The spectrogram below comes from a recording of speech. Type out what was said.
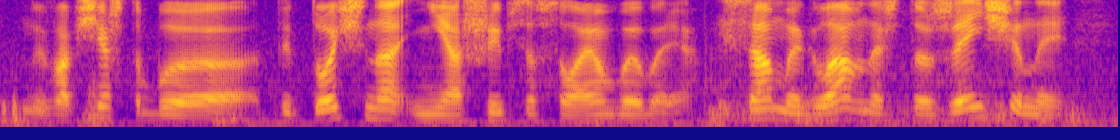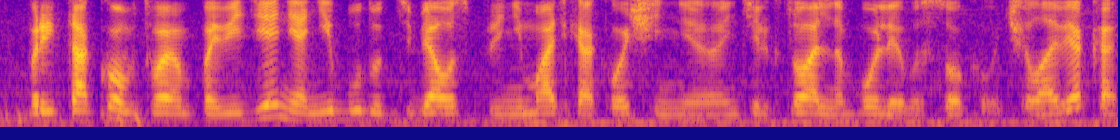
ну и вообще, чтобы ты точно не ошибся в своем выборе. И самое главное, что женщины при таком твоем поведении, они будут тебя воспринимать как очень э, интеллектуально более высокого человека,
